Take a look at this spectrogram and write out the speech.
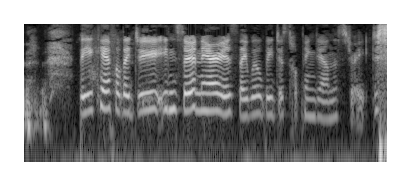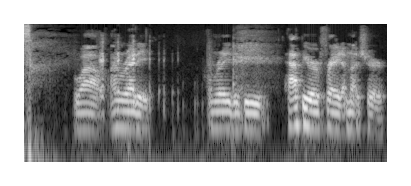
be careful. They do, in certain areas, they will be just hopping down the street. wow. I'm ready. I'm ready to be happy or afraid. I'm not sure.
